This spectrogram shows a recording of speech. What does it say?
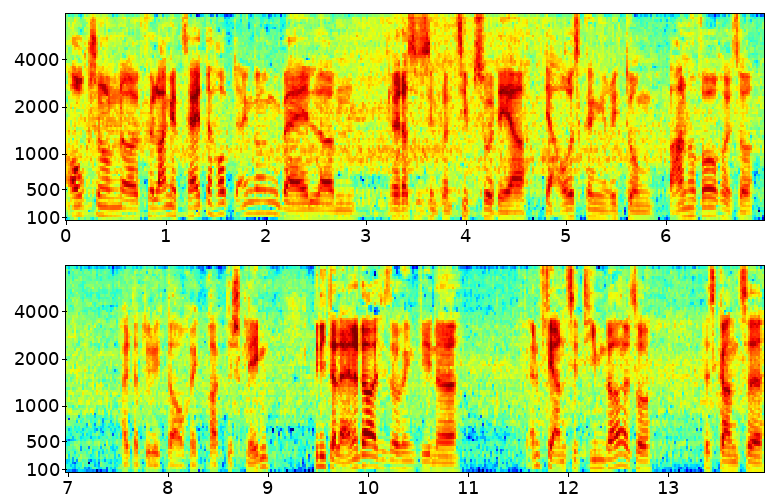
auch schon äh, für lange Zeit der Haupteingang, weil ähm, ja, das ist im Prinzip so der, der Ausgang in Richtung Bahnhof auch, also halt natürlich da auch recht praktisch gelegen bin nicht alleine da, es ist auch irgendwie eine, ein Fernsehteam da, also das Ganze,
